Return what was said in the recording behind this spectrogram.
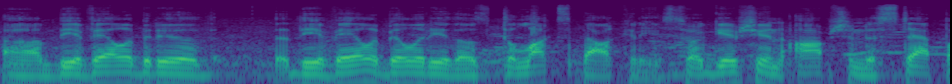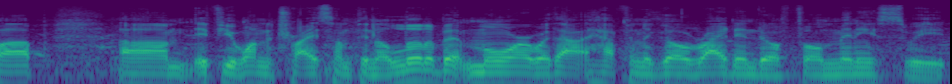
um, the availability of the availability of those deluxe balconies. So it gives you an option to step up um, if you want to try something a little bit more without having to go right into a full mini suite.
